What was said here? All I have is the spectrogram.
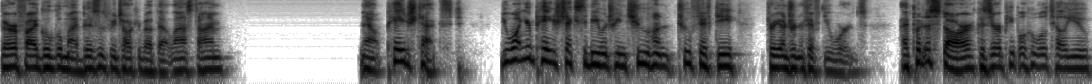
Verify Google My Business. We talked about that last time. Now, page text. You want your page text to be between 200, 250, 350 words. I put a star because there are people who will tell you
